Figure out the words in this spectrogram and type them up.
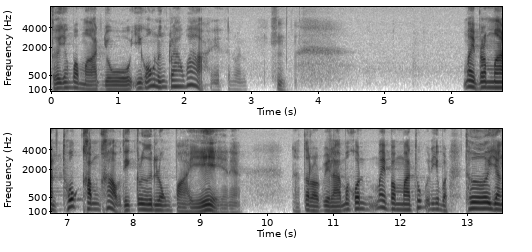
เธอยังประมาทอยู่ อีกองหนึ่งกล่าวว่าเนี่ยท่านวันไม่ประมาททุกคำข้าวที่กลืนลงไปเนี่ย ตลอดเวลาบางคนไม่ประมาททุกอริยบทเธอยัง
